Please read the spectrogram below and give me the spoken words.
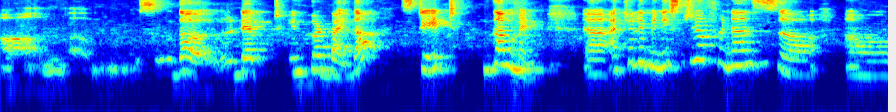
um, the debt incurred by the state government. Uh, actually, Ministry of Finance uh, uh,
